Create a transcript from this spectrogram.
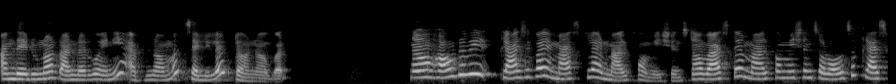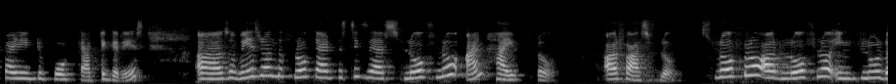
And they do not undergo any abnormal cellular turnover. Now, how do we classify vascular malformations? Now, vascular malformations are also classified into four categories. Uh, so based on the flow characteristics, there are slow flow and high flow or fast flow. Slow flow or low flow include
